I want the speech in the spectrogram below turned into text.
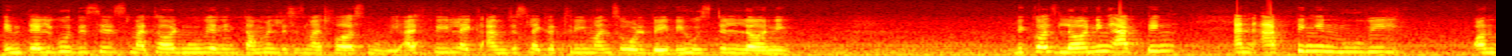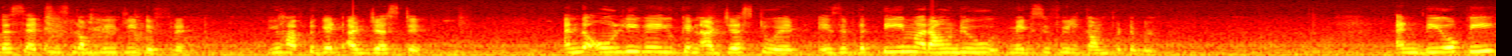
in Telugu, this is my third movie, and in Tamil, this is my first movie. I feel like I'm just like a three months old baby who's still learning. Because learning acting and acting in movie on the sets is completely different. You have to get adjusted. And the only way you can adjust to it is if the team around you makes you feel comfortable. And DOP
